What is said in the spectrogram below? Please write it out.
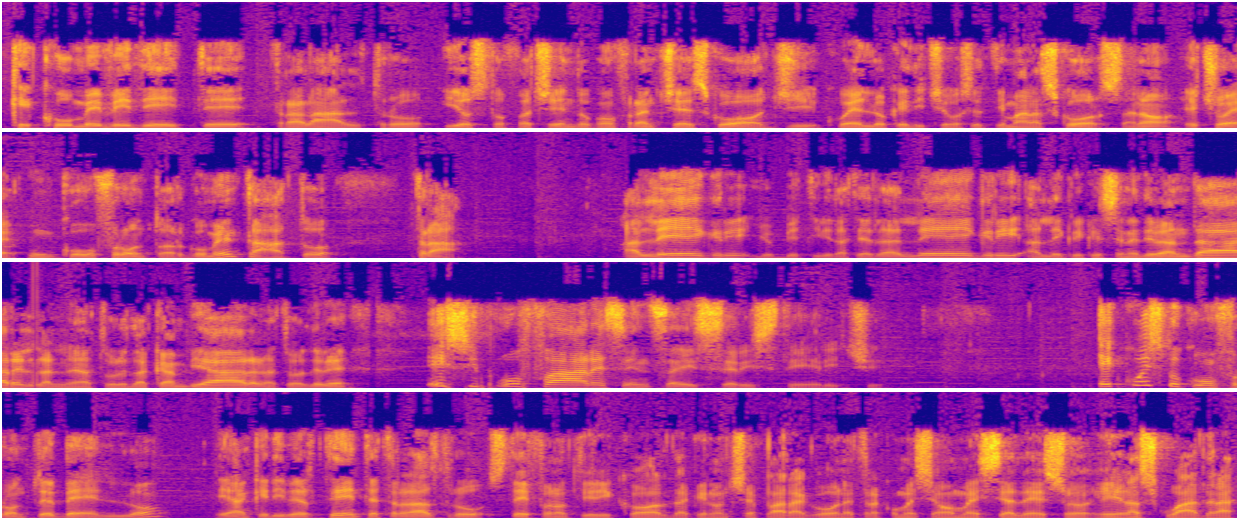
che come vedete, tra l'altro, io sto facendo con Francesco oggi quello che dicevo settimana scorsa, no? e cioè un confronto argomentato tra Allegri, gli obiettivi dati ad Allegri, Allegri che se ne deve andare, l'allenatore da cambiare, deve... e si può fare senza essere isterici. E questo confronto è bello e anche divertente. Tra l'altro, Stefano ti ricorda che non c'è paragone tra come siamo messi adesso e la squadra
